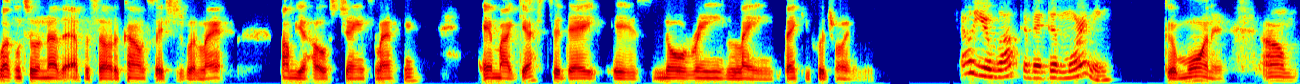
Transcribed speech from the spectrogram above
Welcome to another episode of Conversations with Lamp. I'm your host, James Lampkin, and my guest today is Noreen Lane. Thank you for joining me. Oh, you're welcome, and good morning. Good morning. Um,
